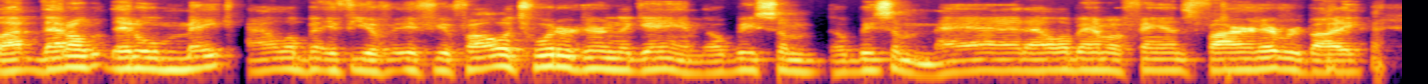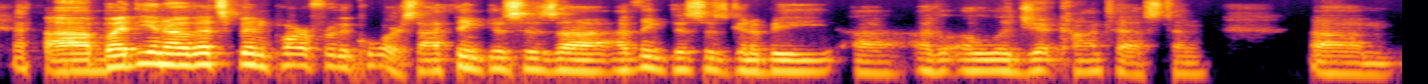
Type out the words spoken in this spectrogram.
that- that'll that'll make Alabama. If you if you follow Twitter during the game, there'll be some there'll be some mad Alabama fans firing everybody. uh, but you know that's been par for the course. I think this is uh, I think this is going to be uh, a, a legit contest, and um,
